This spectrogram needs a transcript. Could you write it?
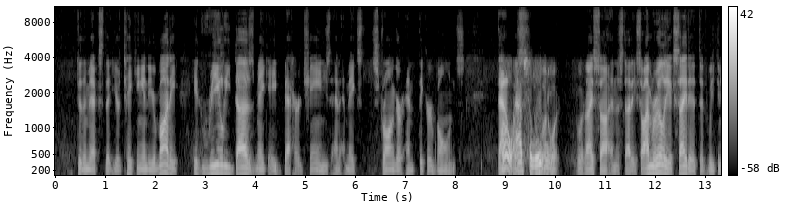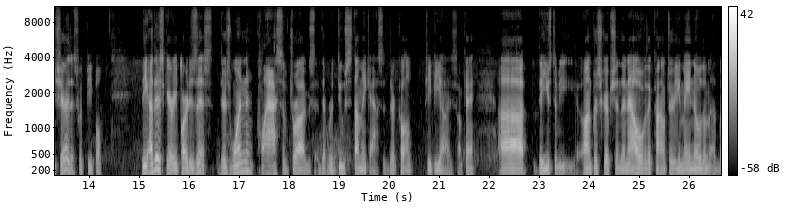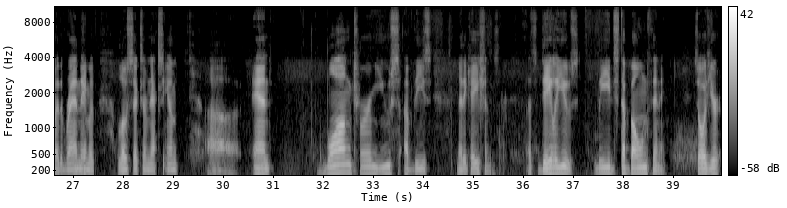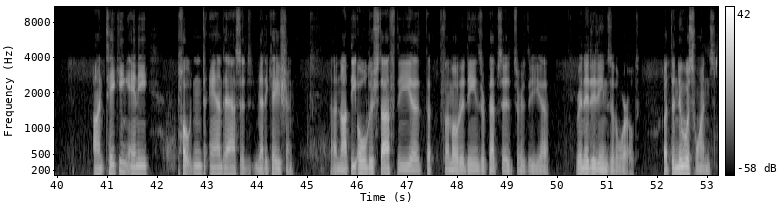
to the mix that you're taking into your body, it really does make a better change and it makes stronger and thicker bones. That oh, absolutely. What, what, what I saw in the study. So I'm really excited that we can share this with people. The other scary part is this there's one class of drugs that reduce stomach acid. They're called PPIs, okay? Uh, they used to be on prescription. They're now over the counter. You may know them by the brand name of Losec or Nexium. Uh, and long term use of these medications, that's daily use, leads to bone thinning. So if you're on taking any potent antacid medication, uh, not the older stuff, the uh, the famotidines or pepcids or the uh, ranitidines of the world, but the newest ones.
